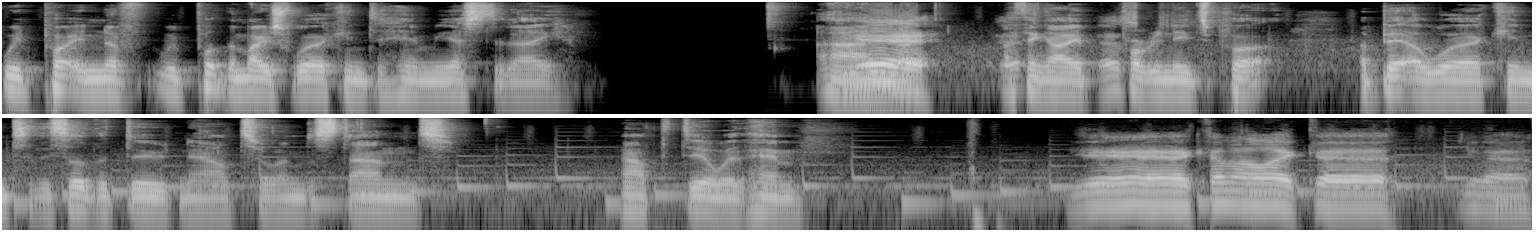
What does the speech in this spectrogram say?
we'd put enough we put the most work into him yesterday. And yeah, I think I that's- probably need to put a bit of work into this other dude now to understand how to deal with him. yeah, kind of like uh, you know,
